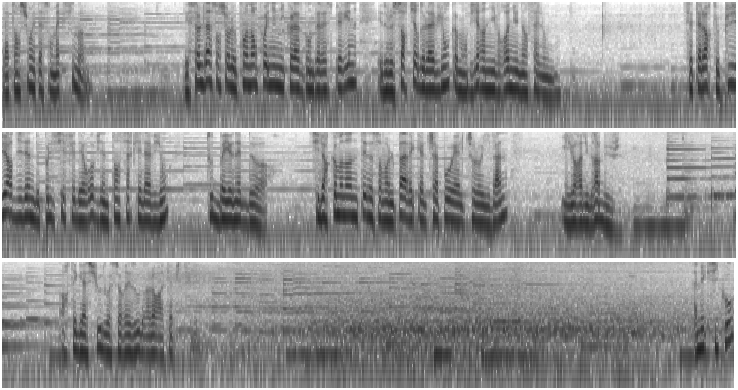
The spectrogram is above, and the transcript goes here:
la tension est à son maximum. Les soldats sont sur le point d'empoigner Nicolas González Perrin et de le sortir de l'avion comme on vire un ivrogne d'un saloon. C'est alors que plusieurs dizaines de policiers fédéraux viennent encercler l'avion, toutes baïonnettes dehors. Si leur commandante ne s'envole pas avec El Chapo et El Cholo Ivan, il y aura du grabuge. Ortegasio doit se résoudre alors à capituler. À Mexico,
